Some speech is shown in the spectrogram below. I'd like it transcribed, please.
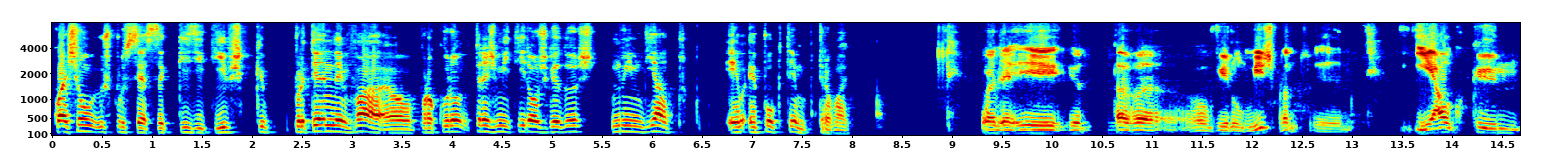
quais são os processos aquisitivos que pretendem, vá, ou procuram transmitir aos jogadores no imediato, porque é, é pouco tempo de trabalho. Olha, eu estava a ouvir o Luís, pronto, e, é algo que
